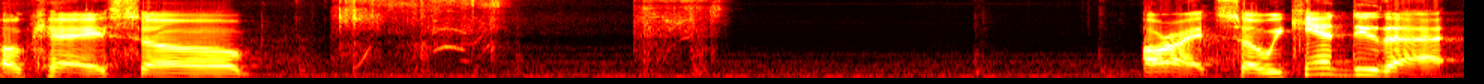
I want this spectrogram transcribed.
Okay, so. Alright, so we can't do that.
